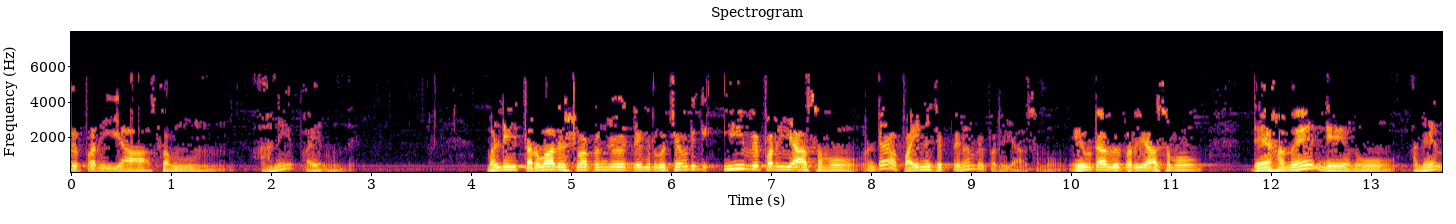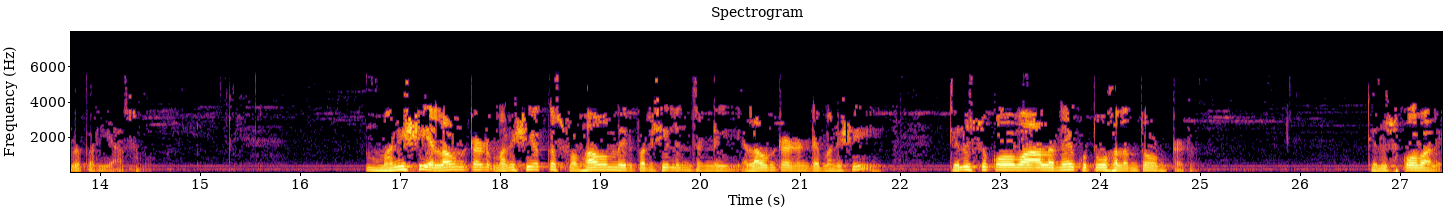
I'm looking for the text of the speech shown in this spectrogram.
విపర్యాసం అని పైన ఉంది మళ్ళీ తరువాతి శ్లోకం దగ్గరికి వచ్చేప్పటికి ఈ విపర్యాసము అంటే ఆ పైన చెప్పిన విపర్యాసము. ఏమిటా విపర్యాసము? దేహమే నేను అనే విపర్యాసము. మనిషి ఎలా ఉంటాడు? మనిషి యొక్క స్వభావం మీరు పరిశీలించండి. ఎలా ఉంటాడంటే మనిషి తెలుసుకోవాలనే కుతూహలంతో ఉంటాడు. తెలుసుకోవాలి.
